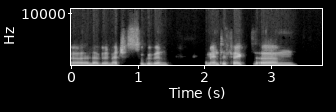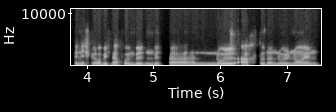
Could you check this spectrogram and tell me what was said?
äh, Level Matches zu gewinnen. Im Endeffekt ähm, bin ich, glaube ich, nach Wimbledon mit einer 0,8 oder 0,9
